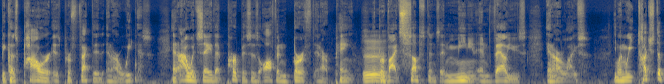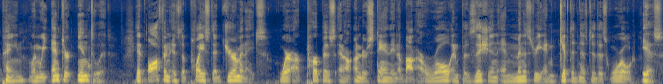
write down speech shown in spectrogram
because power is perfected in our weakness. And I would say that purpose is often birthed in our pain. Mm. It provides substance and meaning and values in our lives. When we touch the pain, when we enter into it, it often is the place that germinates where our purpose and our understanding about our role and position and ministry and giftedness to this world is.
